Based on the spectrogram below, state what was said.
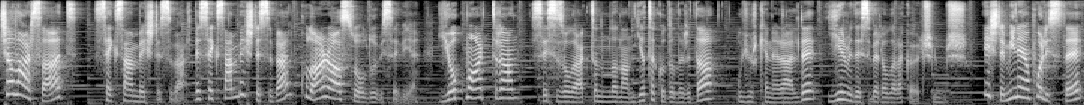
Çalar saat 85 desibel ve 85 desibel kulağın rahatsız olduğu bir seviye. Yok mu arttıran, sessiz olarak tanımlanan yatak odaları da uyurken herhalde 20 desibel olarak ölçülmüş. İşte Minneapolis'te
